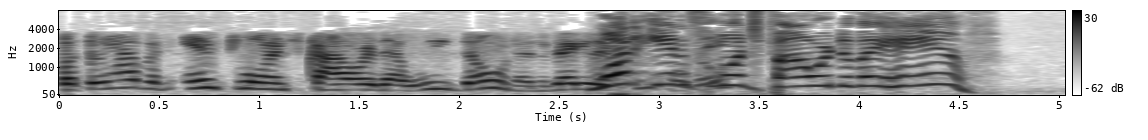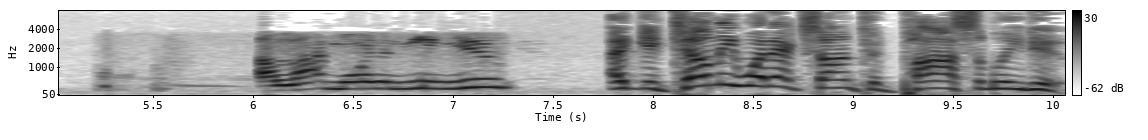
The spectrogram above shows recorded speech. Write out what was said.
But they have an influence power that we don't as regular What people. Influence power do they have? A lot more than me and you. Uh, you tell me what Exxon could possibly do.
